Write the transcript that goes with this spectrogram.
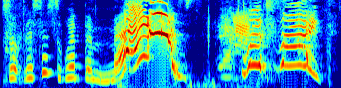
so this is what the mess ah! looks like.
